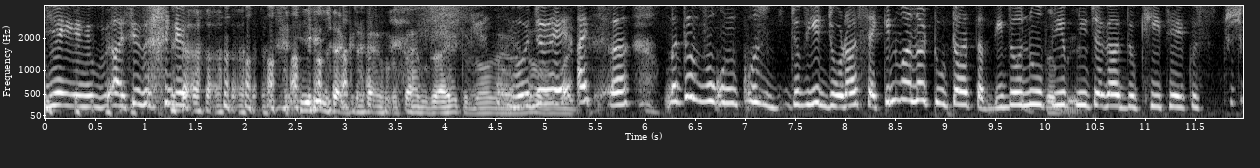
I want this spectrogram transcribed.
ये ऐसी तरह ये लग रहा है रॉन्ग वो जो है मतलब वो उनको जब ये जोड़ा सेकंड वाला टूटा तब भी दोनों अपनी अपनी जगह दुखी थे कुछ कुछ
